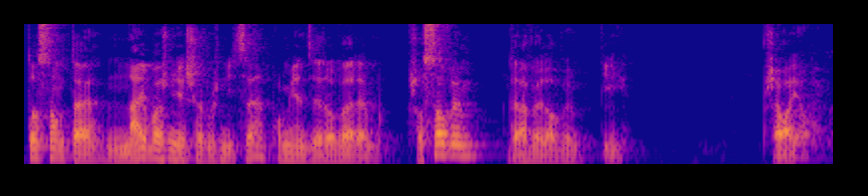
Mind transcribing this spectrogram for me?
To są te najważniejsze różnice pomiędzy rowerem szosowym, gravelowym i przełajowym.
